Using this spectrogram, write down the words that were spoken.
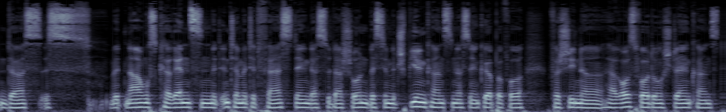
dass es mit Nahrungskarenzen, mit Intermittent Fasting, dass du da schon ein bisschen mitspielen kannst und dass du den Körper vor verschiedene Herausforderungen stellen kannst.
